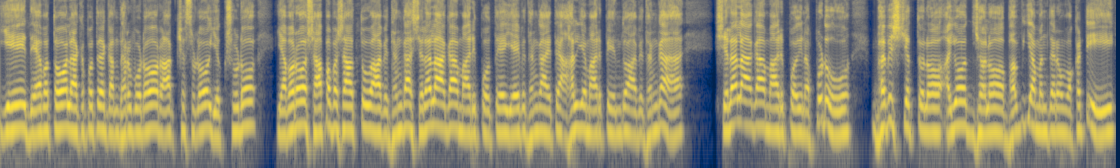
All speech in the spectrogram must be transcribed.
ఏ దేవతో లేకపోతే గంధర్వుడో రాక్షసుడో యక్షుడో ఎవరో శాపవశాత్తు ఆ విధంగా శిలలాగా మారిపోతే ఏ విధంగా అయితే అహల్య మారిపోయిందో ఆ విధంగా శిలలాగా మారిపోయినప్పుడు భవిష్యత్తులో అయోధ్యలో భవ్య మందిరం ఒకటి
